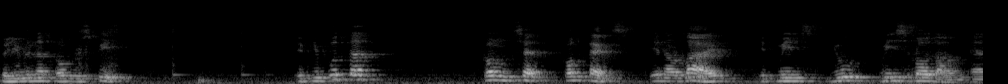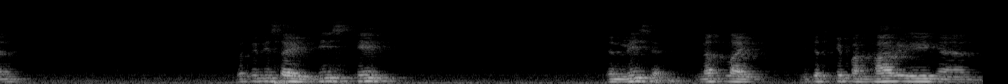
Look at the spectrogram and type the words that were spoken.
so you will not overspeed. If you put that concept, context in our life, it means you we slow down and what did he say? Be still and listen. Not like we just keep on hurrying and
